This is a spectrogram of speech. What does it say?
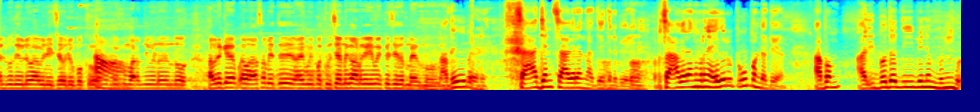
അത്ഭുതയിലും അഭിനയിച്ച ഒരു പൊക്ക മറിഞ്ഞു വീണ് എന്തോ. അവരൊക്കെ ആ സമയത്ത് പക്കുറിച്ചേട്ടൻ കാണുകയും ഒക്കെ ചെയ്തിട്ടുണ്ടായിരുന്നു? അത് സാജൻ സാഗരൻ എന്ന അദ്ദേഹത്തിന്റെ പേര്. അപ്പം സാഗരൻ എന്ന് പറഞ്ഞാൽ ഏതൊരു ട്രൂപ്പുണ്ട് അദ്ദേഹം. അപ്പം അത്ഭുത ദ്വീപിന് മുമ്പ്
